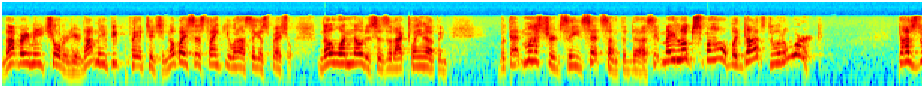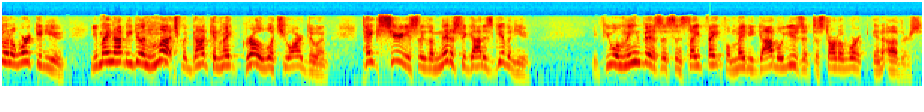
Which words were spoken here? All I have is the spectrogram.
Not very many children here. Not many people pay attention. Nobody says thank you when I sing a special. No one notices that I clean up. And but that mustard seed said something to us. It may look small, but God's doing a work. God's doing a work in you. You may not be doing much, but God can make grow what you are doing. Take seriously the ministry God has given you. If you will mean business and stay faithful, maybe God will use it to start a work in others.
